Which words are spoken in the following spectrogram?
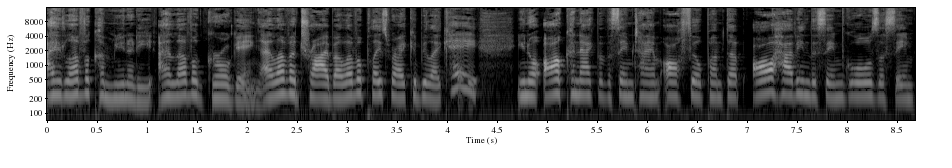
I love a community. I love a girl gang. I love a tribe. I love a place where I could be like, hey, you know, all connect at the same time, all feel pumped up, all having the same goals, the same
